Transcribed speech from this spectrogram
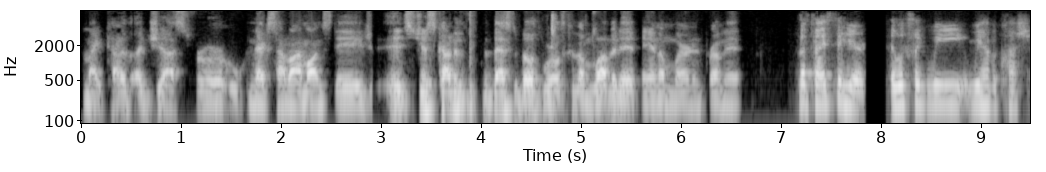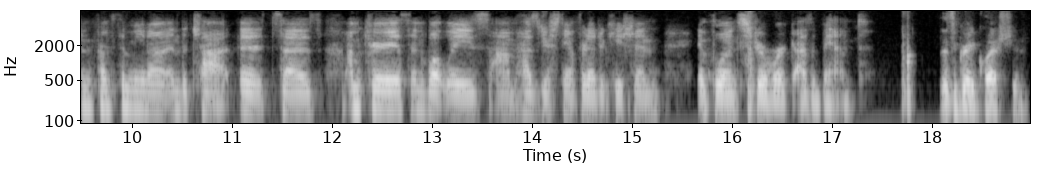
might kind of adjust for next time I'm on stage? It's just kind of the best of both worlds because I'm loving it and I'm learning from it. That's nice to hear. It looks like we, we have a question from Samina in the chat. It says, I'm curious in what ways um, has your Stanford education influenced your work as a band? That's a great question.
